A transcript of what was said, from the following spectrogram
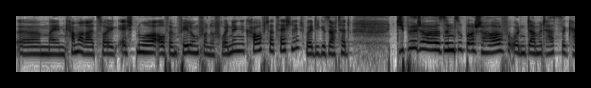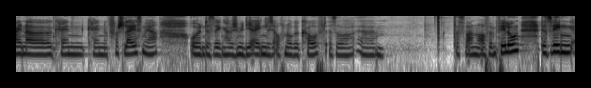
äh, mein Kamerazeug echt nur auf Empfehlung von einer Freundin gekauft tatsächlich, weil die gesagt hat, die Bilder sind super scharf und damit hast du keine, kein, keine Verschleiß mehr. Und deswegen habe ich mir die eigentlich auch nur gekauft. Also ähm, das war nur auf Empfehlung. Deswegen äh,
